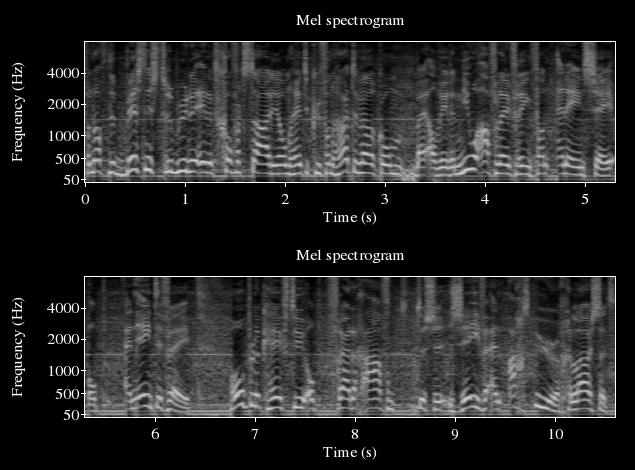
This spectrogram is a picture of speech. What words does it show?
Vanaf de Business Tribune in het Goffertstadion heet ik u van harte welkom bij alweer een nieuwe aflevering van N1C op N1 TV. Hopelijk heeft u op vrijdagavond tussen 7 en 8 uur geluisterd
